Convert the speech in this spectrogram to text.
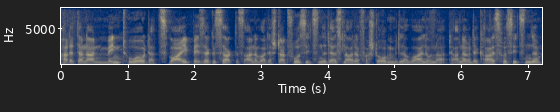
Hatte dann einen Mentor oder zwei, besser gesagt. Das eine war der Stadtvorsitzende, der ist leider verstorben mittlerweile, und der andere der Kreisvorsitzende,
